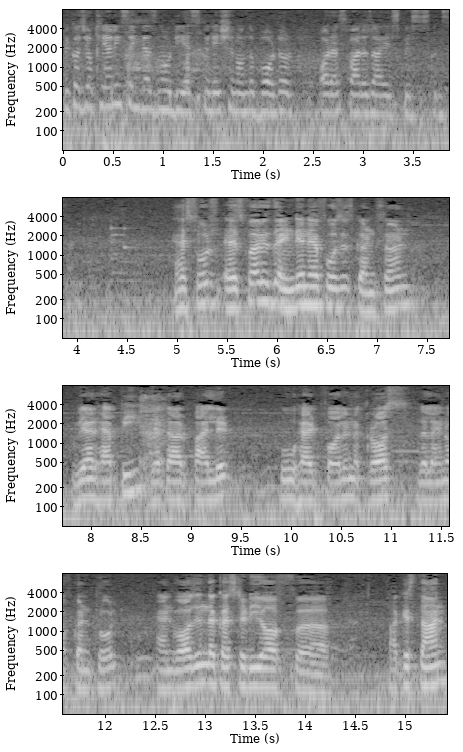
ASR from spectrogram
Because you're clearly saying there's no de-escalation on the border or as far as our airspace is concerned. As far as far as the Indian Air Force is concerned, we are happy that our pilot, who had fallen across the line of control and was in the custody of uh, Pakistan,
